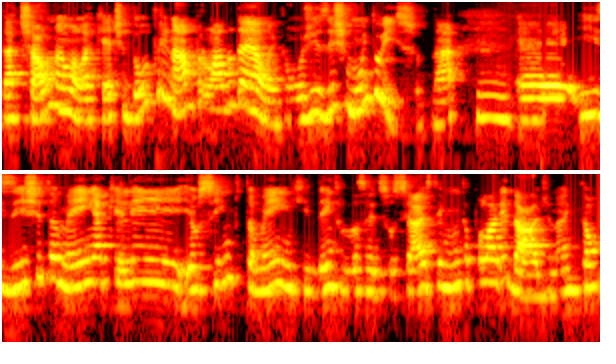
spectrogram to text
dá tchau, não, ela quer te doutrinar para o lado dela. Então, hoje existe muito isso, né? Hum. É, e existe também aquele. Eu sinto também que dentro das redes sociais tem muita polaridade, né? Então,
